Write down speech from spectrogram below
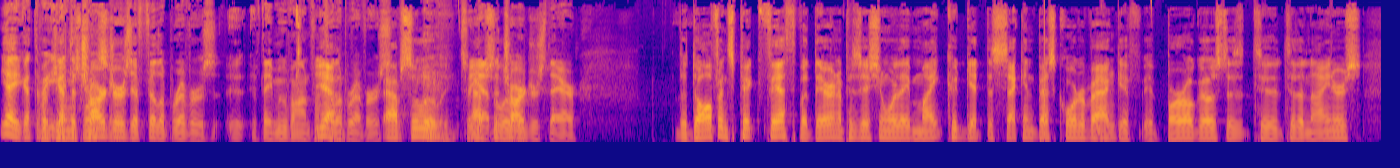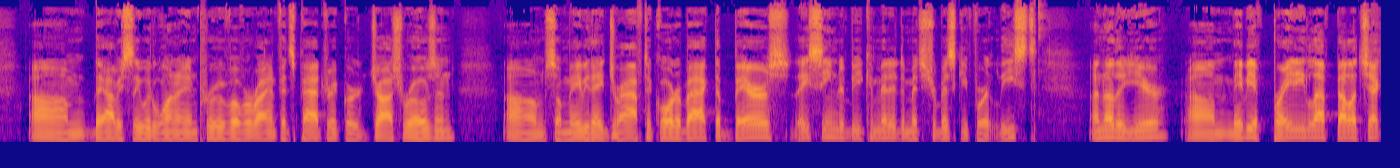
Yeah, you got the you got the Chargers Winston. if Philip Rivers if they move on from yeah, Philip Rivers. Absolutely. So yeah, absolutely. the Chargers there. The Dolphins pick fifth, but they're in a position where they might could get the second best quarterback mm-hmm. if if Burrow goes to to, to the Niners. Um, they obviously would want to improve over Ryan Fitzpatrick or Josh Rosen. Um, so maybe they draft a quarterback. The Bears, they seem to be committed to Mitch Trubisky for at least another year. Um, maybe if Brady left, Belichick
